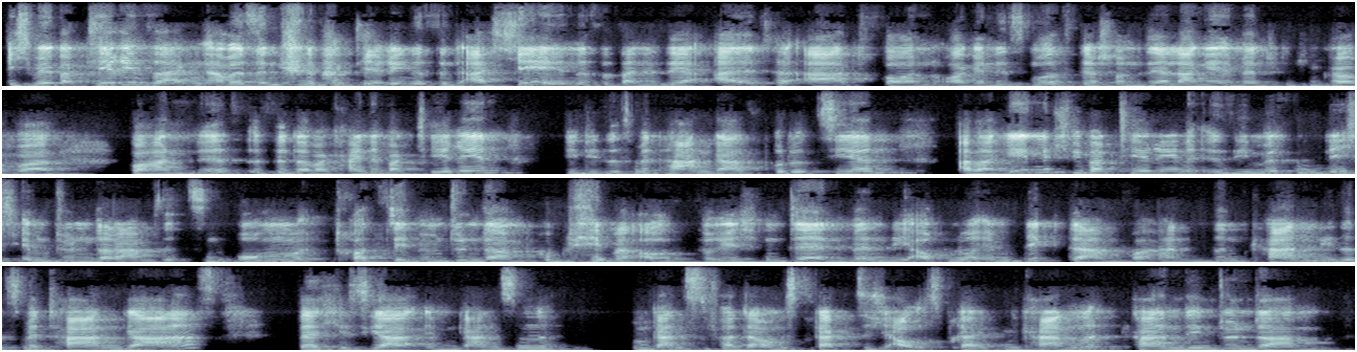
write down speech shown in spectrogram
ich will Bakterien sagen, aber es sind keine Bakterien, es sind Archeen. Es ist eine sehr alte Art von Organismus, der schon sehr lange im menschlichen Körper vorhanden ist. Es sind aber keine Bakterien die dieses Methangas produzieren. Aber ähnlich wie Bakterien, sie müssen nicht im Dünndarm sitzen, um trotzdem im Dünndarm Probleme auszurichten. Denn wenn sie auch nur im Dickdarm vorhanden sind, kann dieses Methangas, welches ja im ganzen, im ganzen Verdauungstrakt sich ausbreiten kann, kann den Dünndarm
